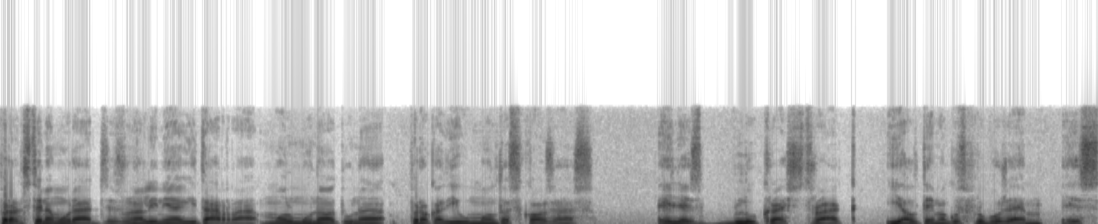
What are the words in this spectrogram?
però ens té enamorats. És una línia de guitarra molt monòtona, però que diu moltes coses. Ell és Blue Christ Track i el tema que us proposem és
